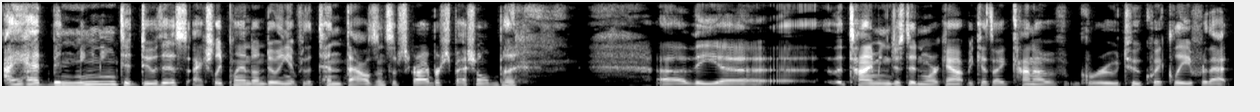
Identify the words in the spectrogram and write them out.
I had been meaning to do this. I actually planned on doing it for the 10,000 subscriber special, but uh, the uh, the timing just didn't work out because I kind of grew too quickly for that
